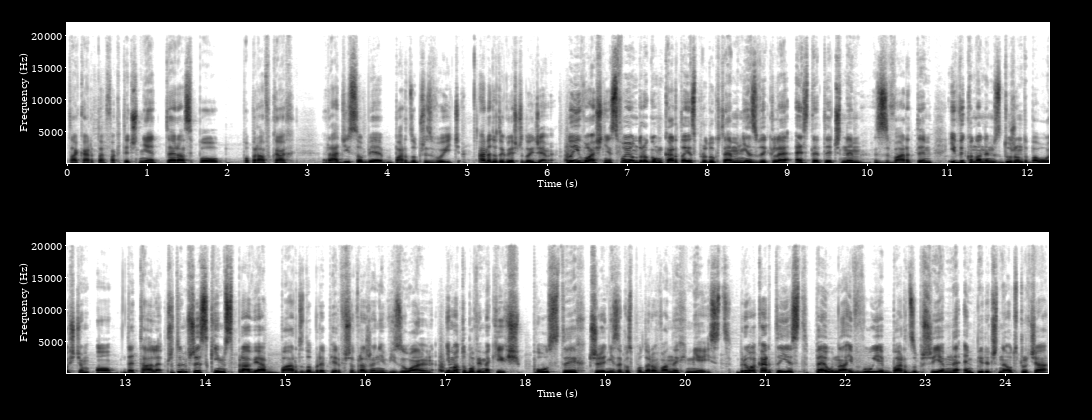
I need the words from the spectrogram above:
ta karta faktycznie teraz po poprawkach radzi sobie bardzo przyzwoicie. Ale do tego jeszcze dojdziemy. No i właśnie, swoją drogą karta jest produktem niezwykle estetycznym, zwartym i wykonanym z dużą dbałością o detale. Przy tym wszystkim sprawia bardzo dobre pierwsze wrażenie wizualne. Nie ma tu bowiem jakichś pustych czy niezagospodarowanych miejsc. Bryła karty jest pełna i wywołuje bardzo przyjemne, empiryczne odczucia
